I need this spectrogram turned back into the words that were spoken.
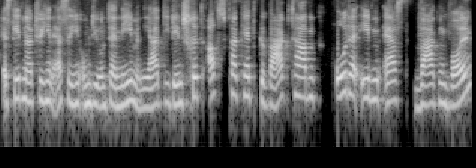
Es geht natürlich in erster Linie um die Unternehmen, ja, die den Schritt aufs Parkett gewagt haben oder eben erst wagen wollen.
